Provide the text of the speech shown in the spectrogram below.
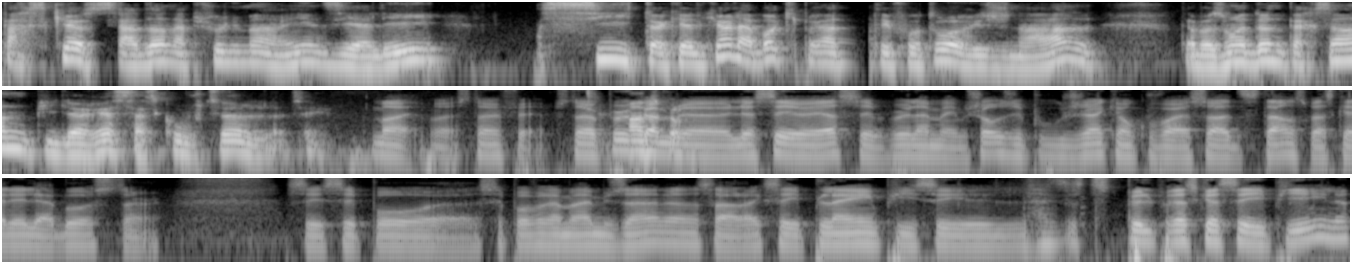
parce que ça donne absolument rien d'y aller si tu as quelqu'un là-bas qui prend tes photos originales, tu as besoin d'une personne, puis le reste, ça se couvre seul. ouais, c'est un fait. C'est un peu comme le, CES, c'est un peu la même chose. Il y a beaucoup de gens qui ont couvert ça à distance parce qu'aller là-bas, c'est un. C'est pas, euh, pas vraiment amusant. Là. Ça a l'air que c'est plein, puis c'est tu te piles presque ses pieds. Là.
